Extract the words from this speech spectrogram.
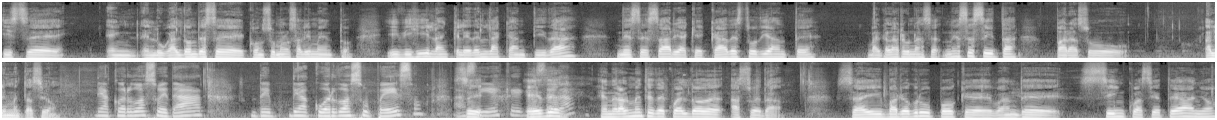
y se en el lugar donde se consumen los alimentos y vigilan que le den la cantidad necesaria que cada estudiante, valga la redundancia, necesita para su alimentación. De acuerdo a su edad, de, de acuerdo a su peso. Así es que, generalmente de acuerdo a su edad. Si hay varios grupos que van de 5 a 7 años,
